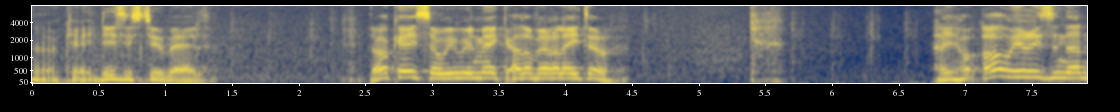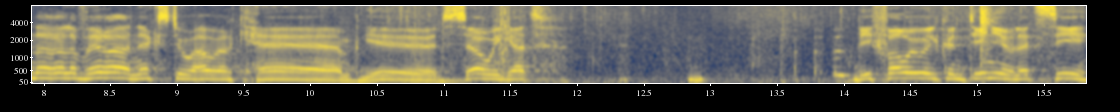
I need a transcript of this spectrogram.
Okay, this is too bad. Okay, so we will make aloe vera later. I ho oh, here is another aloe vera next to our camp. Good. So we got... Before we will continue, let's see.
